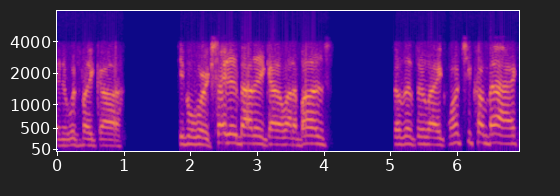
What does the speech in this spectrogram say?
and it was like uh, people were excited about it. It got a lot of buzz, so that they're like, "Why don't you come back?"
